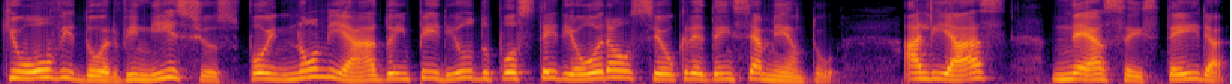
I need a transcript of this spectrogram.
que o ouvidor Vinícius foi nomeado em período posterior ao seu credenciamento. Aliás, nessa esteira,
